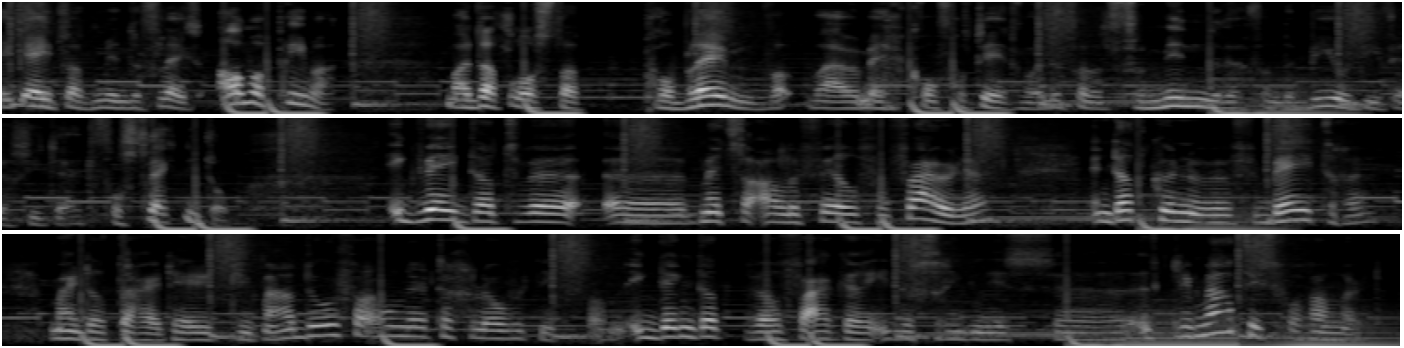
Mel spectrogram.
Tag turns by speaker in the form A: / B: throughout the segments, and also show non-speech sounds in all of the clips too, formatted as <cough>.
A: Ik eet wat minder vlees. Allemaal prima. Maar dat lost dat probleem waar we mee geconfronteerd worden van het verminderen van de biodiversiteit volstrekt niet op.
B: Ik weet dat we uh, met z'n allen veel vervuilen en dat kunnen we verbeteren. Maar dat daar het hele klimaat door verandert, daar geloof ik niet van. Ik denk dat wel vaker in de geschiedenis uh, het klimaat is veranderd.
